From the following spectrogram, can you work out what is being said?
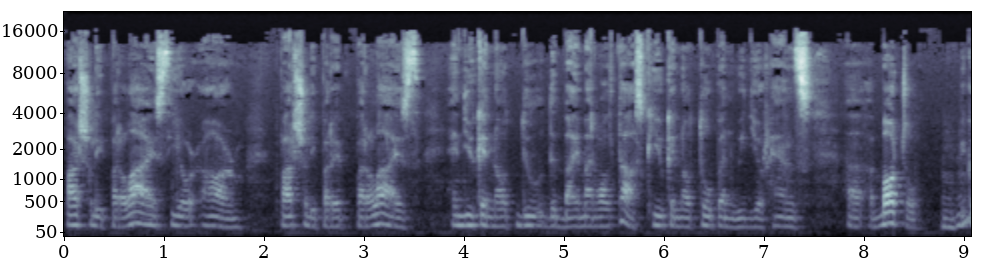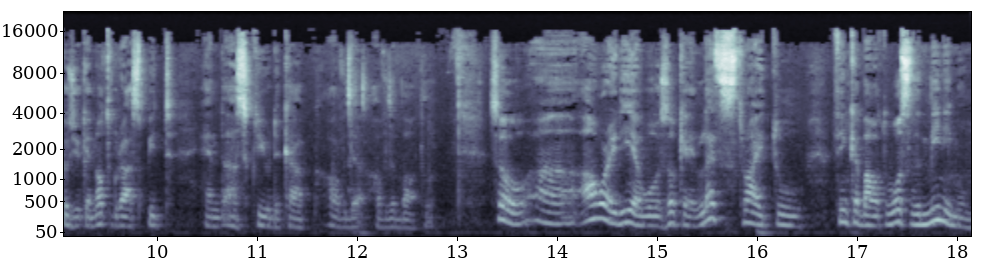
partially paralyzed, your arm partially para- paralyzed, and you cannot do the bimanual task. You cannot open with your hands uh, a bottle Mhm. because you cannot grasp it and unscrew the cap of the of the bottle. So uh, our idea was okay. Let's try to think about what's the minimum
